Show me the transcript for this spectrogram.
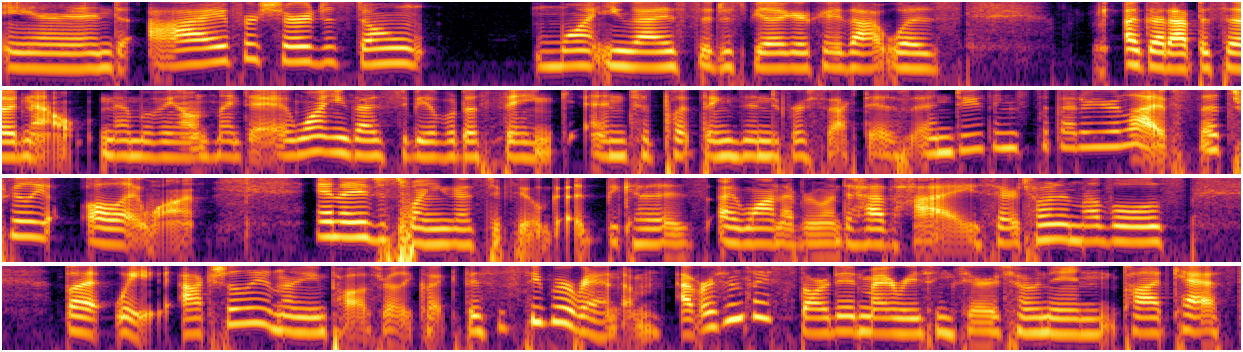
And I for sure just don't want you guys to just be like, okay, that was a good episode now. Now moving on with my day. I want you guys to be able to think and to put things into perspective and do things to better your lives. That's really all I want. And I just want you guys to feel good because I want everyone to have high serotonin levels. But wait, actually, let me pause really quick. This is super random. Ever since I started my Raising Serotonin podcast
